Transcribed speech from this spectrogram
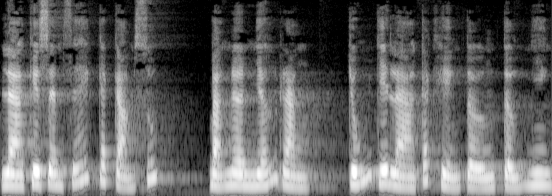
là khi xem xét các cảm xúc, bạn nên nhớ rằng chúng chỉ là các hiện tượng tự nhiên.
